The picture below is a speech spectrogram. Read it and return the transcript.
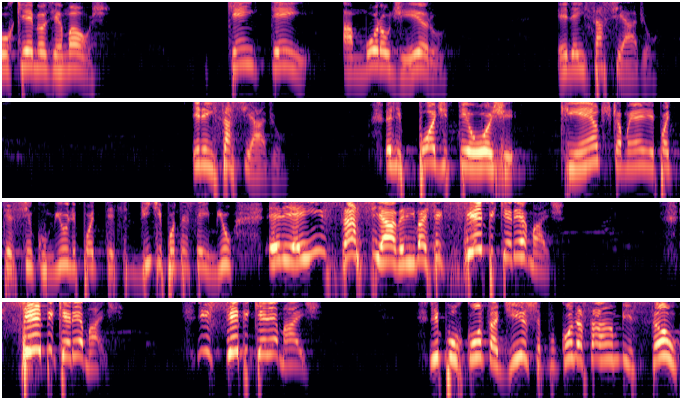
Porque, meus irmãos, quem tem amor ao dinheiro, ele é insaciável. Ele é insaciável. Ele pode ter hoje 500, que amanhã ele pode ter 5 mil, ele pode ter 20, ele pode ter 100 mil. Ele é insaciável, ele vai ser sempre querer mais. Sempre querer mais. E sempre querer mais. E por conta disso, por conta dessa ambição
